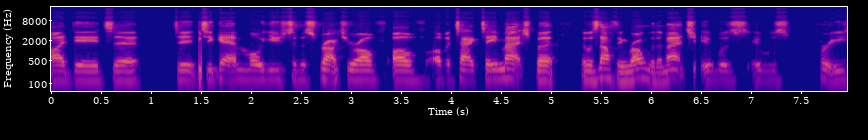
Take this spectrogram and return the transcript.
idea to to, to get them more used to the structure of, of of a tag team match. But there was nothing wrong with the match. It was it was pretty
